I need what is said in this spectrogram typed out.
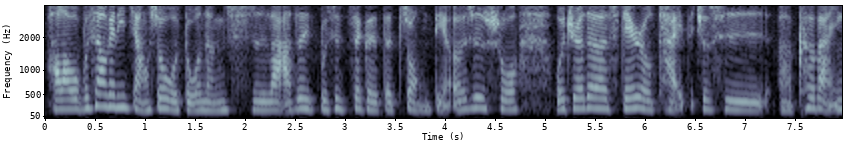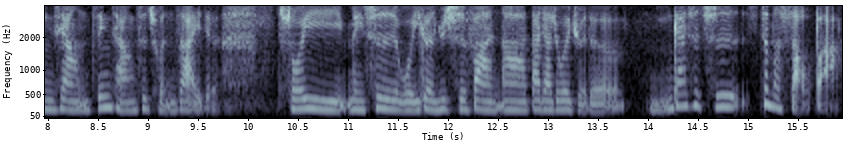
好了，我不是要跟你讲说我多能吃啦，这不是这个的重点，而是说，我觉得 stereotype 就是呃刻板印象经常是存在的，所以每次我一个人去吃饭，那大家就会觉得你应该是吃这么少吧，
